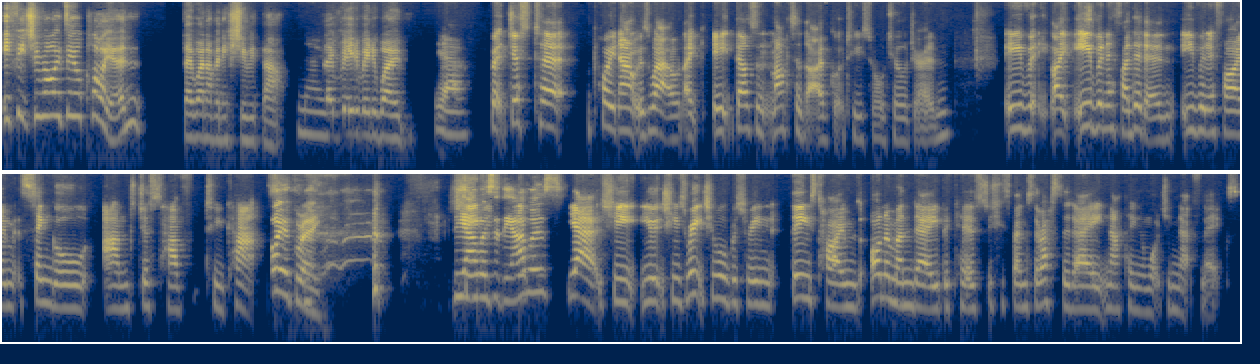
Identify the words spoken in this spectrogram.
if it's your ideal client, they won't have an issue with that. No. They really, really won't. Yeah. But just to point out as well, like it doesn't matter that I've got two small children even like even if I didn't, even if I'm single and just have two cats. I agree. the she, hours are the hours. Yeah, she you, she's reachable between these times on a Monday because she spends the rest of the day napping and watching Netflix.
